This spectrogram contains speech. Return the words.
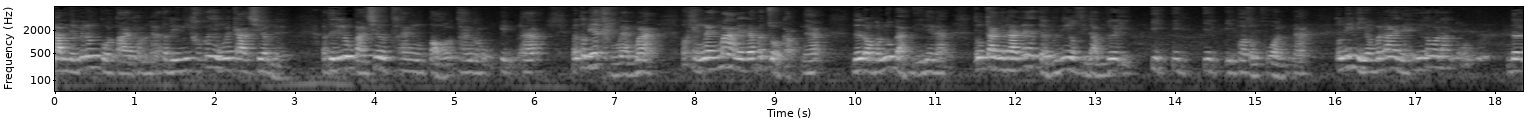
ดำเนี่ยไม่ต้องกลัวตายดำนะแต่ทีนี้เขาก็ยังไม่กล้าเชื่อมเลยอาตัวนี้ลงไปเชื่อมทางต่อทางตรงปิดนะแล้วตัวนี้แข็งแรงมากเพราะแข็งแรงมากเลยนะประจวบกับนะฮะ เดินออกมารูปแบบนี้เนี่ยนะตรงกลางกระดานเนี่ยเกิดพื้นที่ของสีดำด้วยอีกอีกอีกอีกพอสมควรนะตรงนี้หนีออกมาได้เนี่ยยังต้องมาเดิน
